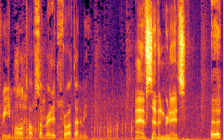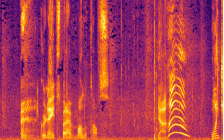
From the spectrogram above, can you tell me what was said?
three Molotovs I'm ready to throw at the enemy. I have seven grenades. Grenades, but I have Molotovs. Yahoo! Boink.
